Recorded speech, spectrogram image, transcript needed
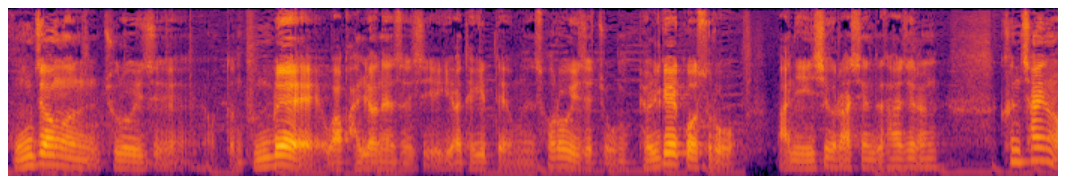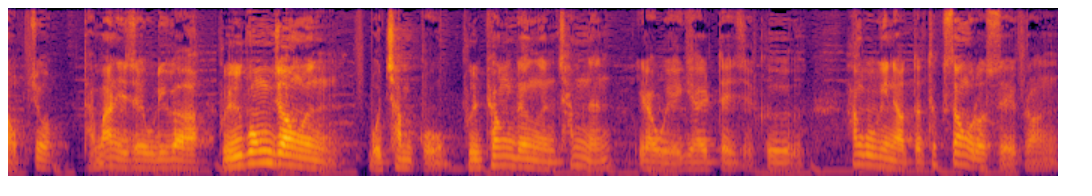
공정은 주로 이제 어떤 분배와 관련해서 이제 얘기가 되기 때문에 서로 이제 좀 별개의 것으로 많이 인식을 하시는데 사실은 큰 차이는 없죠. 다만 이제 우리가 불공정은 못 참고 불평등은 참는이라고 얘기할 때 이제 그 한국인의 어떤 특성으로서의 그런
